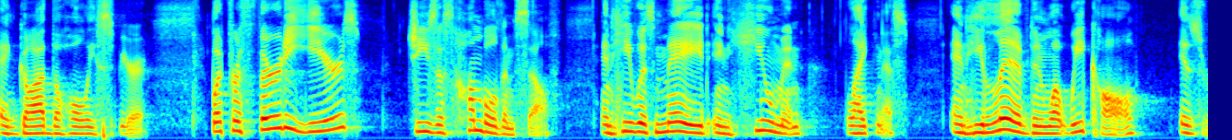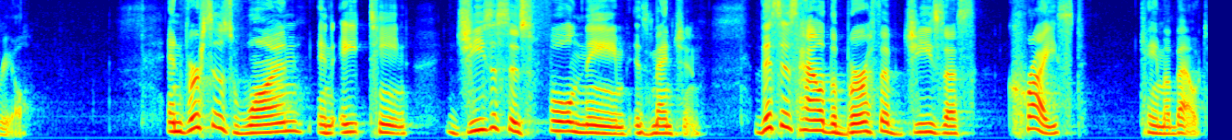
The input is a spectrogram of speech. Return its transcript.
and God the Holy Spirit. But for 30 years, Jesus humbled himself and he was made in human likeness. And he lived in what we call Israel. In verses 1 and 18, Jesus' full name is mentioned. This is how the birth of Jesus Christ came about.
